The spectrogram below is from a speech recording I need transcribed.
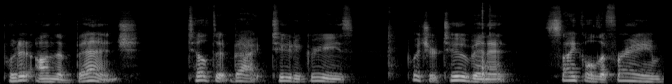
put it on the bench, tilt it back two degrees, put your tube in it, cycle the frame,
